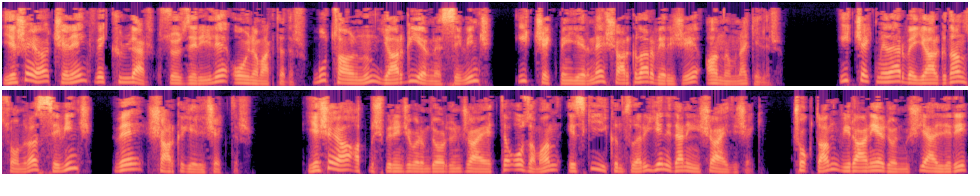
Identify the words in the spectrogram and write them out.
Yaşaya çelenk ve küller sözleriyle oynamaktadır. Bu Tanrı'nın yargı yerine sevinç, iç çekme yerine şarkılar vereceği anlamına gelir. İç çekmeler ve yargıdan sonra sevinç ve şarkı gelecektir. Yaşaya 61. bölüm 4. ayette o zaman eski yıkıntıları yeniden inşa edecek. Çoktan viraneye dönmüş yerleri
